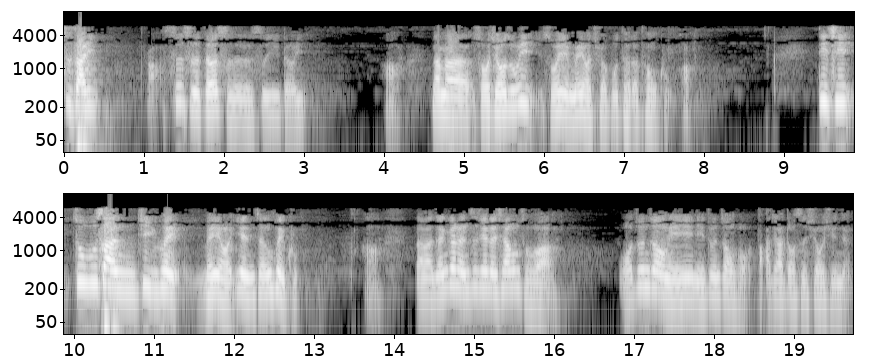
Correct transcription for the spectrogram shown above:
自在力啊，失时得时，失意得意啊。那么所求如意，所以没有求不得的痛苦啊。第七，诸善聚会，没有厌憎会苦啊。那么人跟人之间的相处啊，我尊重你，你尊重我，大家都是修行人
